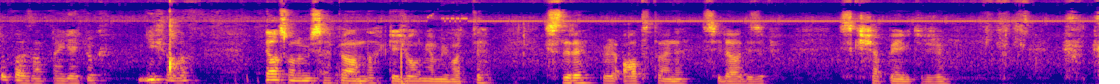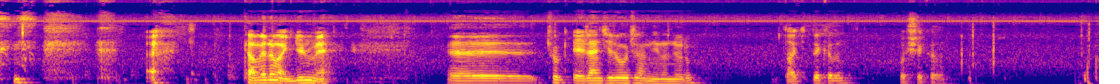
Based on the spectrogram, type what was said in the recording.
Çok fazla anlatmaya gerek yok. İnşallah daha sonra müsait bir anda gece olmayan bir vakti sizlere böyle 6 tane silah dizip sıkış yapmaya götüreceğim. Kameraman gülme. Ee, çok eğlenceli olacağını inanıyorum. Takipte kalın. Hoşça kalın.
